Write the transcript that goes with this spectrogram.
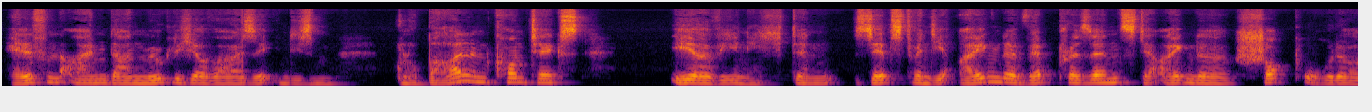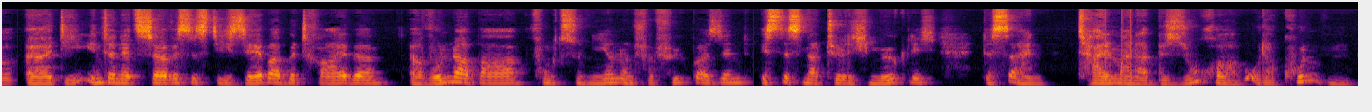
helfen einem dann möglicherweise in diesem globalen Kontext Eher wenig, denn selbst wenn die eigene Webpräsenz, der eigene Shop oder äh, die Internet-Services, die ich selber betreibe, äh, wunderbar funktionieren und verfügbar sind, ist es natürlich möglich, dass ein Teil meiner Besucher oder Kunden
